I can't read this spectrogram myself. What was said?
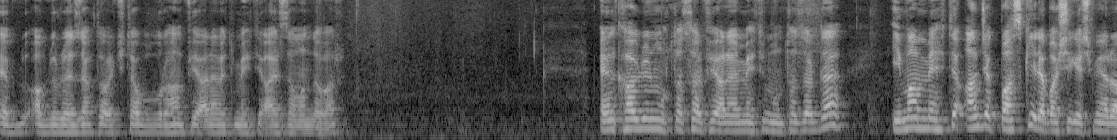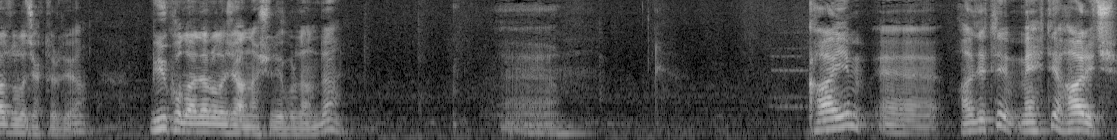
Ebru, Abdülrezzak da var, Kitab-ı Burhan fi Alamet Mehdi aynı zamanda var. El Kavlül Muhtasar fi Alamet Mehdi Muntazar'da İmam Mehdi ancak baskıyla başı geçmeye razı olacaktır diyor. Büyük olaylar olacağı anlaşılıyor buradan da. Kaim e, Hazreti Mehdi hariç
